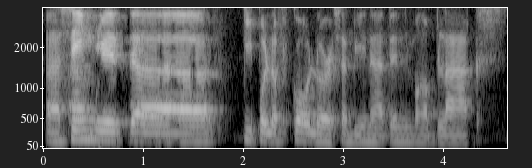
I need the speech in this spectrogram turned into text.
Uh, same with uh, people of color, sabihin natin mga blacks.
